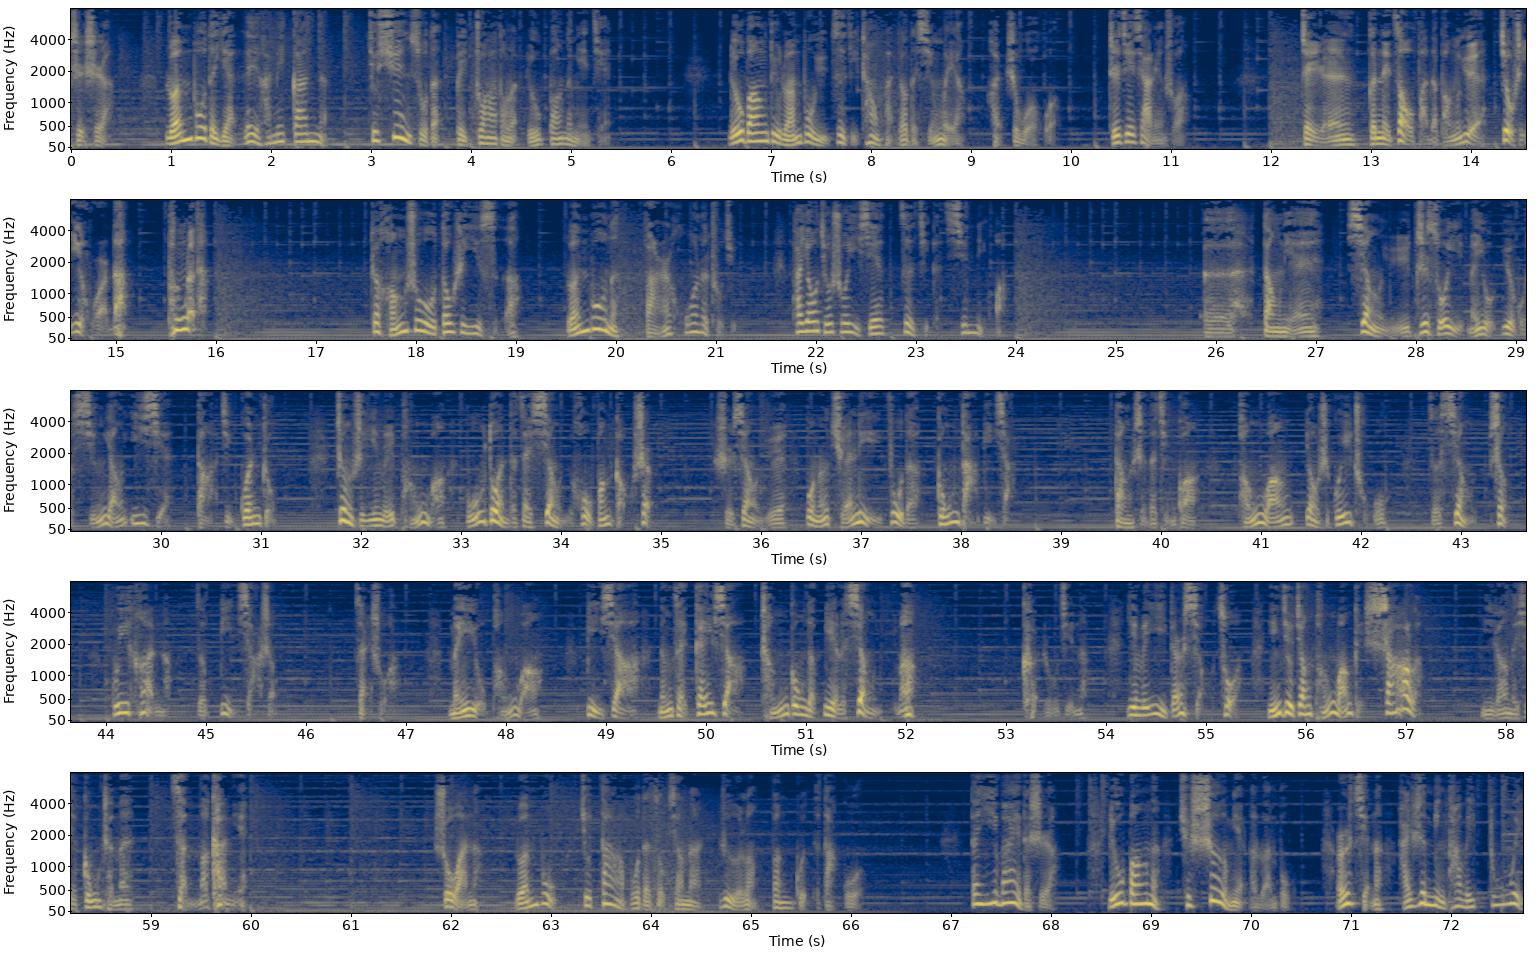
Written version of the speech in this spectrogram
只是啊，栾布的眼泪还没干呢，就迅速的被抓到了刘邦的面前。刘邦对栾布与自己唱反调的行为啊，很是窝火，直接下令说：“这人跟那造反的彭越就是一伙的，烹了他。”这横竖都是一死啊。栾布呢，反而豁了出去，他要求说一些自己的心里话。呃，当年项羽之所以没有越过荥阳一线打进关中，正是因为彭王不断的在项羽后方搞事儿，使项羽不能全力以赴的攻打陛下。当时的情况，彭王要是归楚，则项羽胜；归汉呢，则陛下胜。再说，没有彭王。陛下能在垓下成功的灭了项羽吗？可如今呢，因为一点小错，您就将彭王给杀了，你让那些功臣们怎么看你？说完呢，栾布就大步的走向那热浪翻滚的大锅。但意外的是啊，刘邦呢却赦免了栾布，而且呢还任命他为都尉。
